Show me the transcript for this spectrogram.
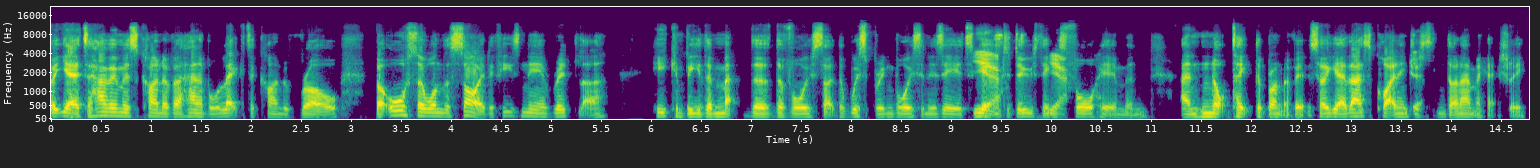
but yeah, to have him as kind of a Hannibal Lecter kind of role, but also on the side, if he's near Riddler, he can be the the the voice, like the whispering voice in his ear, to yeah. get him to do things yeah. for him and and not take the brunt of it. So yeah, that's quite an interesting yeah. dynamic, actually.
